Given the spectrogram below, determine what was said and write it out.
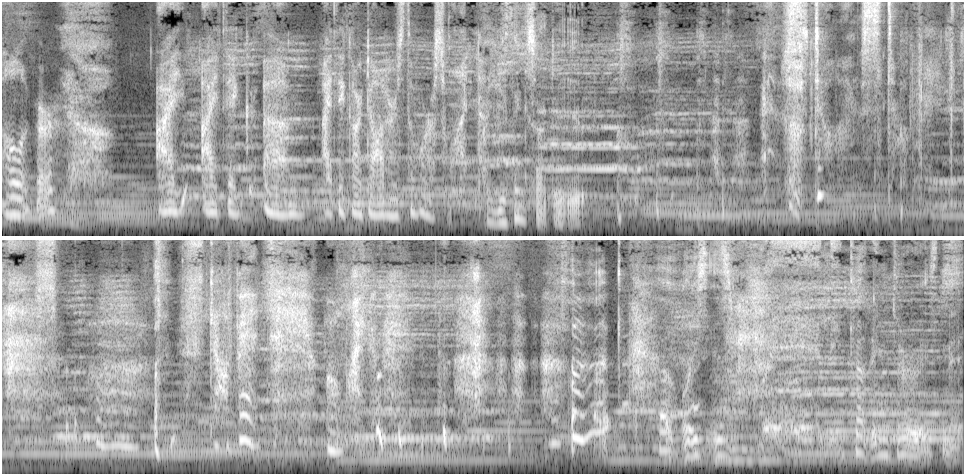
Oliver. Yeah. I I think um I think our daughter's the worst one. Oh, you think so, do you? Voice is really cutting through, isn't it?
